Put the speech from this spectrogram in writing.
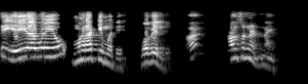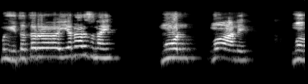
ते ए आय ओ यू मराठीमध्ये. वॉवेल. कॉन्सोनंट नाही. मग इथं तर येणारच नाही. मॉल म आले. म.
